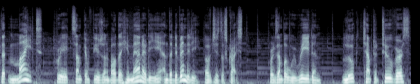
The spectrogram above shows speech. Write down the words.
that might create some confusion about the humanity and the divinity of Jesus Christ. For example, we read in Luke chapter 2 verse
